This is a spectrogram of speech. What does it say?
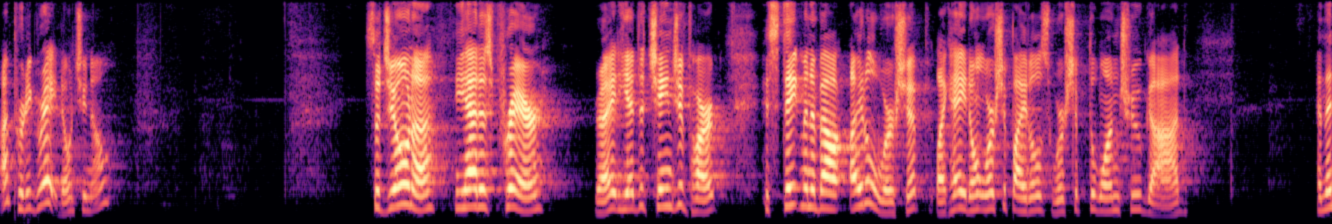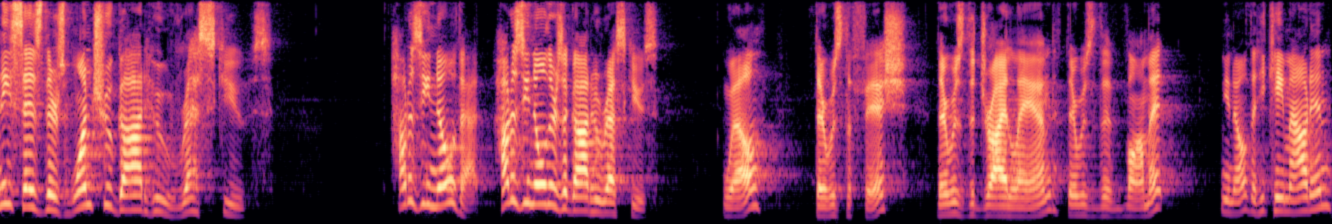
I'm pretty great, don't you know? So Jonah, he had his prayer, right? He had the change of heart. His statement about idol worship, like, hey, don't worship idols, worship the one true God. And then he says there's one true God who rescues. How does he know that? How does he know there's a God who rescues? Well, there was the fish, there was the dry land, there was the vomit, you know, that he came out in.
